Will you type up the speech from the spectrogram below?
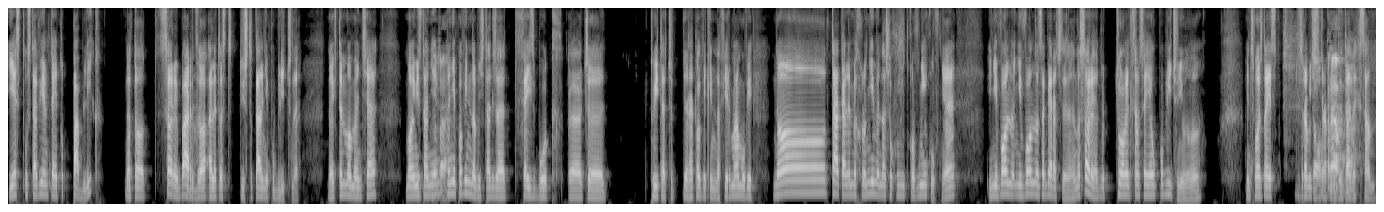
i jest, ustawiłem to jako public, no to sorry bardzo, mhm. ale to jest już totalnie publiczne. No i w tym momencie Moim zdaniem no, tak. no nie powinno być tak, że Facebook e, czy Twitter czy jakakolwiek inna firma mówi no tak, ale my chronimy naszych użytkowników, nie? I nie wolno, nie wolno zabierać tego. No sorry, jakby człowiek sam sobie je upublicznił, no. Więc można jest zrobić tych danych sam.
